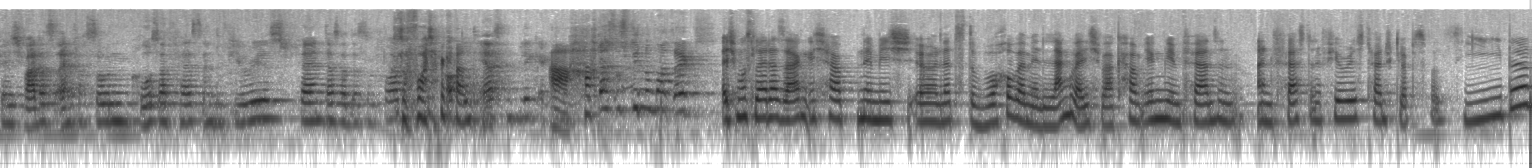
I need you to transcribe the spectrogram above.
Vielleicht war das einfach so ein großer Fast and the Furious Fan, dass er das sofort, Sofort auf den ersten Blick erkannt Aha. hat. Das ist die Nummer 6. Ich muss leider sagen, ich habe nämlich äh, letzte Woche, weil mir langweilig war, kam irgendwie im Fernsehen ein Fast and the Furious Teil, ich glaube es war sieben,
